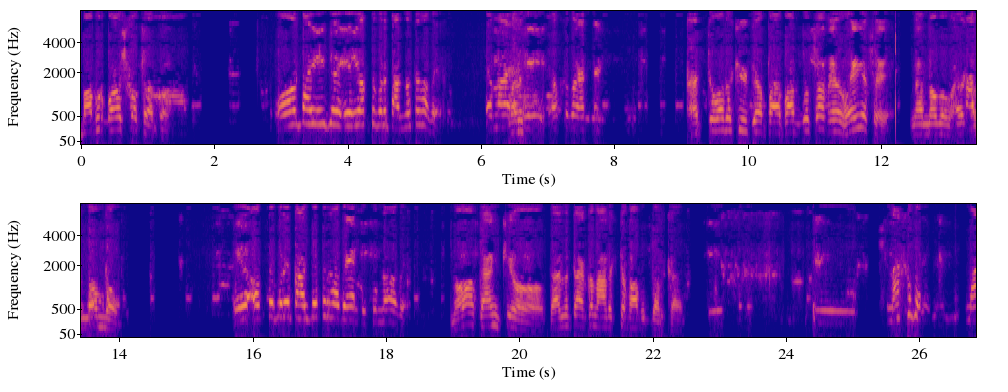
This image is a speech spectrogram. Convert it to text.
বাবুর বয়স কত এখন? ওর ভাই এই যে এই অক্টোবরে পাঁচ বছর হবে। আরে- এই অক্টোবর কি পাঁচ বছর হয়ে গেছে? না নবম নবম? এই অক্টোবরে পাঁচ বছর হবে আর কি পূর্ণ হবে। নো থ্যাংক ইউ তাহলে তো এখন আরেকটা বাবুর দরকার। না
